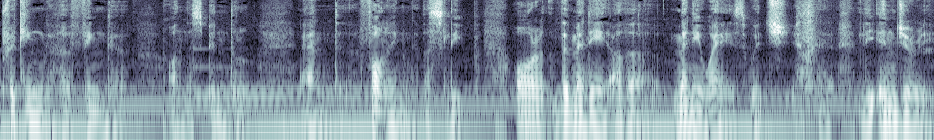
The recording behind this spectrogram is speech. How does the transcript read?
pricking her finger on the spindle and falling asleep, or the many other many ways which the injury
